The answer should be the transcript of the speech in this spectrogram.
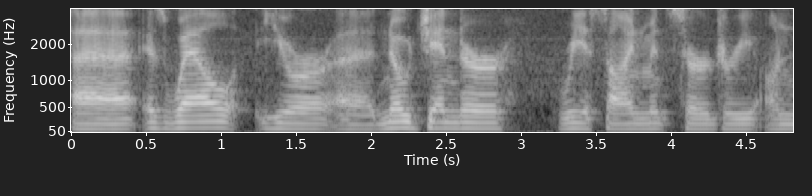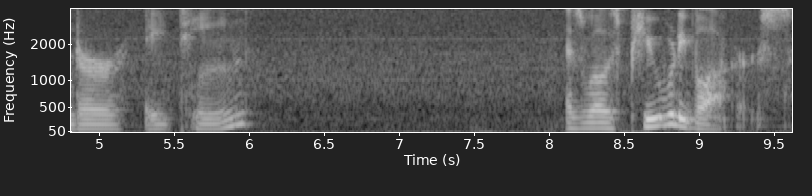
Uh, as well, your uh, no gender reassignment surgery under 18, as well as puberty blockers.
